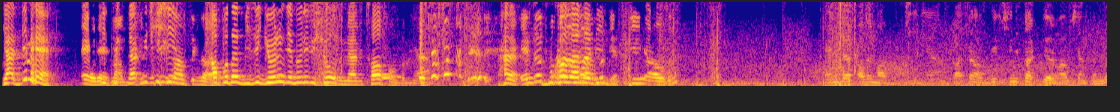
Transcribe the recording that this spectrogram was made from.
Ya değil mi? Evet evet Bir- mantıklı. üç kişi mantıklı abi. Kapıda bizi görünce böyle bir şey oldum ya. Bir tuhaf oldum ya. Hani M4 bu kadar da değil. Dipçiyi aldım. M4 alırım abi bir şeyini ya. Var. Tamam dipçiğini saklıyorum abi çantamda.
